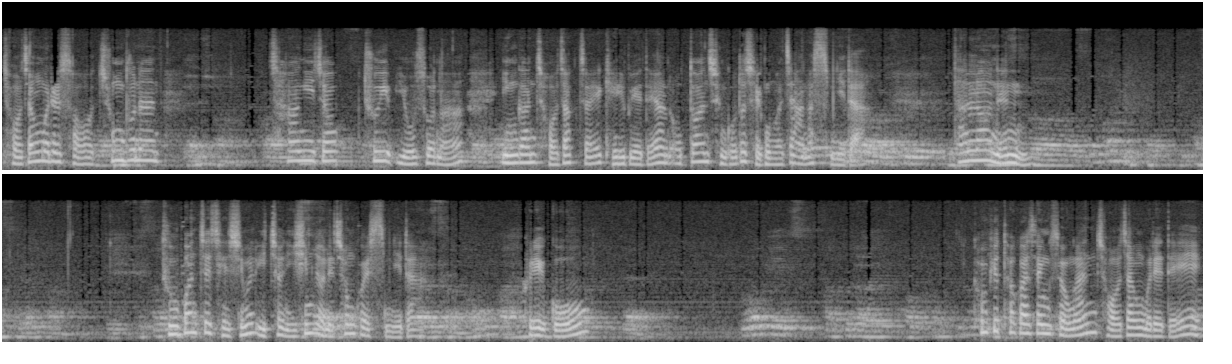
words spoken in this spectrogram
저작물에서 충분한 창의적 투입 요소나 인간 저작자의 개입에 대한 어떠한 증거도 제공하지 않았습니다. 탈러는 두 번째 재심을 2020년에 청구했습니다. 그리고 컴퓨터가 생성한 저작물에 대해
